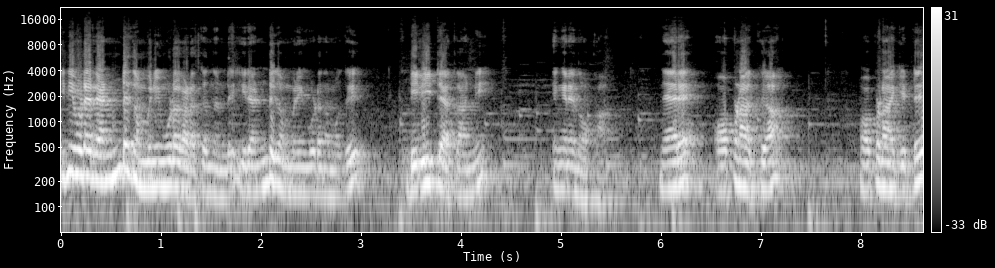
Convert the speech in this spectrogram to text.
ഇനി ഇവിടെ രണ്ട് കമ്പനിയും കൂടെ കിടക്കുന്നുണ്ട്. ഈ രണ്ട് കമ്പനിയും കൂടെ നമുക്ക് ഡിലീറ്റ് ആക്കാൻ എങ്ങനെ നോക്കാം? നേരെ ഓപ്പൺ ആക്കുക. ഓപ്പൺ ആക്കിയിട്ട്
